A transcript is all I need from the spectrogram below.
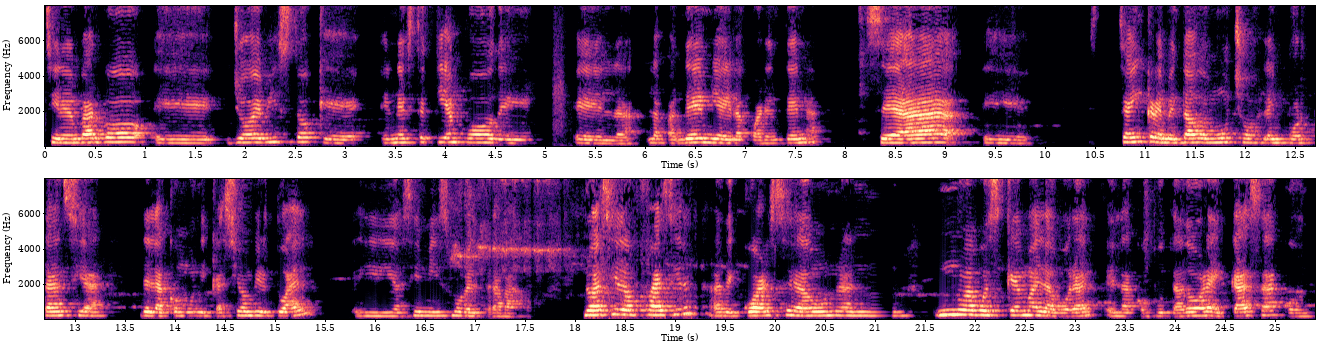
Sin embargo, eh, yo he visto que en este tiempo de eh, la, la, pandemia y la cuarentena se ha, eh, se ha incrementado mucho la importancia de la comunicación virtual y asimismo el trabajo. No ha sido fácil adecuarse a un nuevo esquema laboral en la computadora, en casa, con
